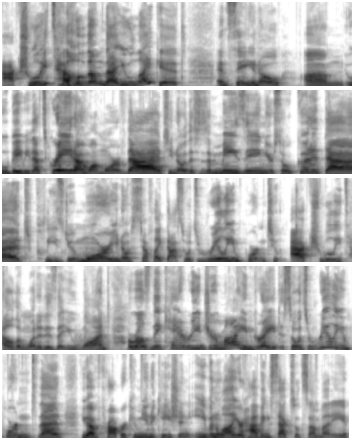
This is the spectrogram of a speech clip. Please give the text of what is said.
actually tell them that you like it and say, you know, um, ooh, baby, that's great. I want more of that. You know, this is amazing. You're so good at that. Please do more, you know, stuff like that. So it's really important to actually tell them what it is that you want, or else they can't read your mind, right? So it's really important that you have proper communication even while you're having sex with somebody.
